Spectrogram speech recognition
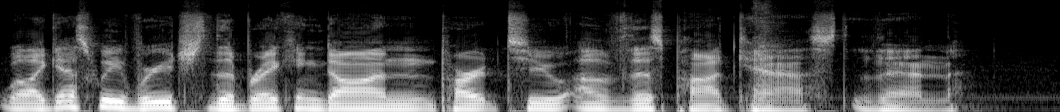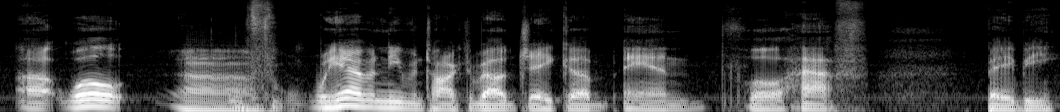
Well, I guess we've reached the Breaking Dawn part two of this podcast then. Uh, well, Uh, f- we haven't even talked about Jacob and the little half baby.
